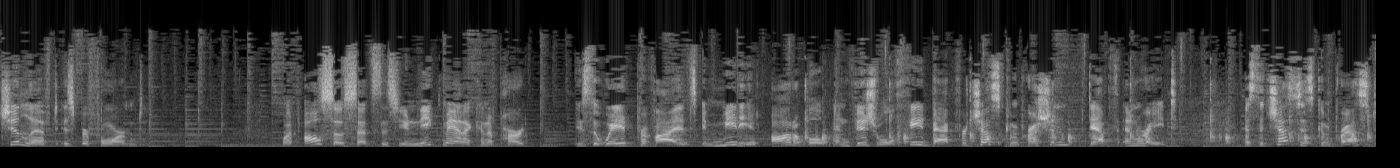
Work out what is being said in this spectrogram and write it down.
chin lift is performed. What also sets this unique mannequin apart is the way it provides immediate audible and visual feedback for chest compression, depth, and rate. As the chest is compressed,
